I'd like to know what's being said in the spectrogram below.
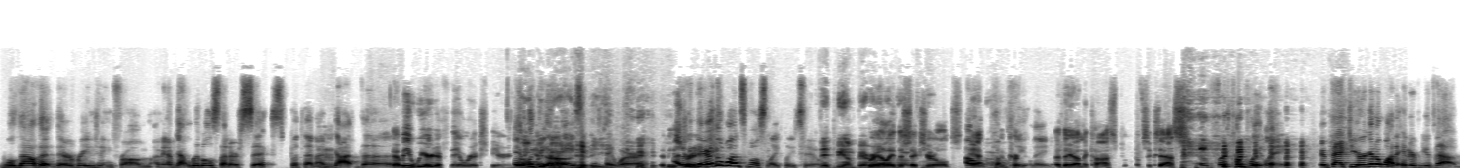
Well, now that they're ranging from, I mean, I've got littles that are six, but then I've Mhm. got the, That'd be weird if they were experiencing. it Oh would be God, amazing it'd if they were. I mean, they're the ones most likely to. They'd be unbearable. really, the six-year-olds. Oh, Yeah. completely. Are they on the cusp of success? But completely. In fact, you're going to want to interview them.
